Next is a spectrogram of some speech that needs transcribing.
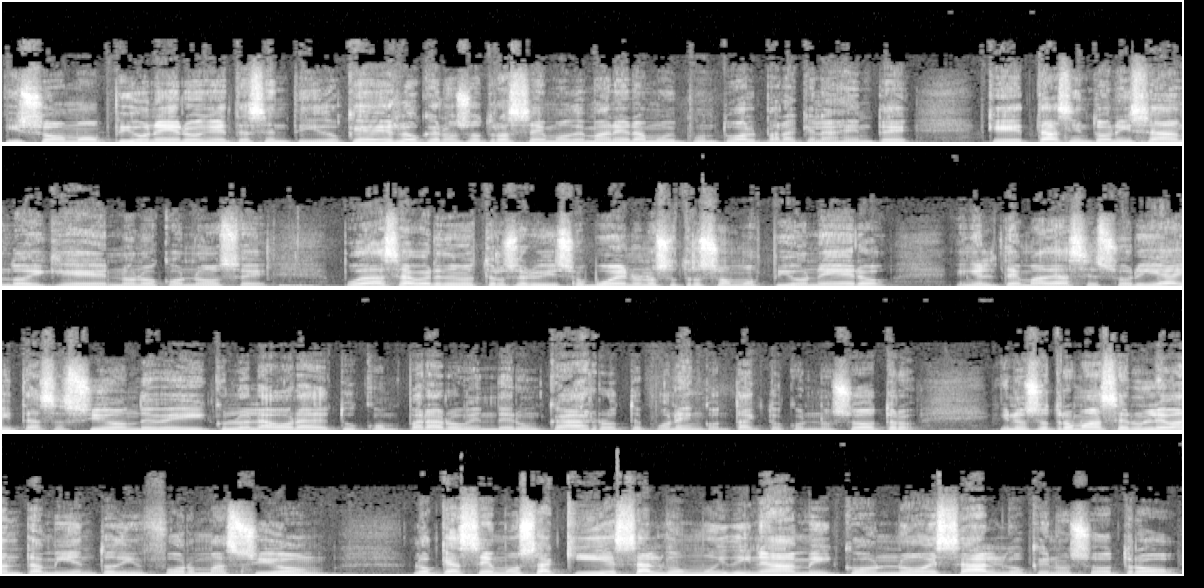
Y somos pioneros en este sentido. ¿Qué es lo que nosotros hacemos de manera muy puntual para que la gente que está sintonizando y que no nos conoce pueda saber de nuestro servicio? Bueno, nosotros somos pioneros en el tema de asesoría y tasación de vehículos a la hora de tú comprar o vender un carro. Te pones en contacto con nosotros y nosotros vamos a hacer un levantamiento de información. Lo que hacemos aquí es algo muy dinámico, no es algo que nosotros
